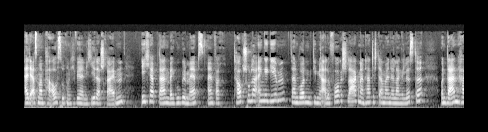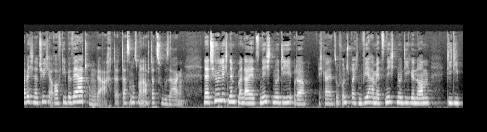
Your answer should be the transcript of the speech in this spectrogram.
halt erstmal ein paar aussuchen. Ich will ja nicht jeder schreiben. Ich habe dann bei Google Maps einfach Tauchschule eingegeben, dann wurden die mir alle vorgeschlagen, dann hatte ich da meine lange Liste und dann habe ich natürlich auch auf die Bewertungen geachtet. Das muss man auch dazu sagen. Natürlich nimmt man da jetzt nicht nur die, oder ich kann jetzt nur von sprechen, wir haben jetzt nicht nur die genommen, die die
